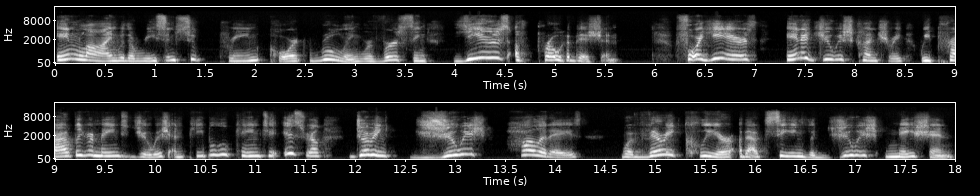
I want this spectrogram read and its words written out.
in line with a recent Supreme Court ruling reversing years of prohibition. For years, in a Jewish country, we proudly remained Jewish, and people who came to Israel during Jewish holidays were very clear about seeing the Jewish nation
